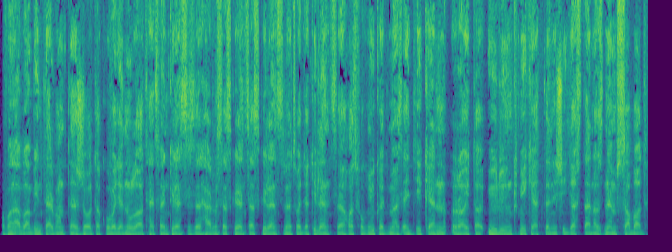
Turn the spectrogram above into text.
a vonalban Wintermontes Zsolt, akkor vagy a 0679.395 vagy a 96 fog működni, mert az egyiken rajta ülünk mi ketten, és így aztán az nem szabad.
